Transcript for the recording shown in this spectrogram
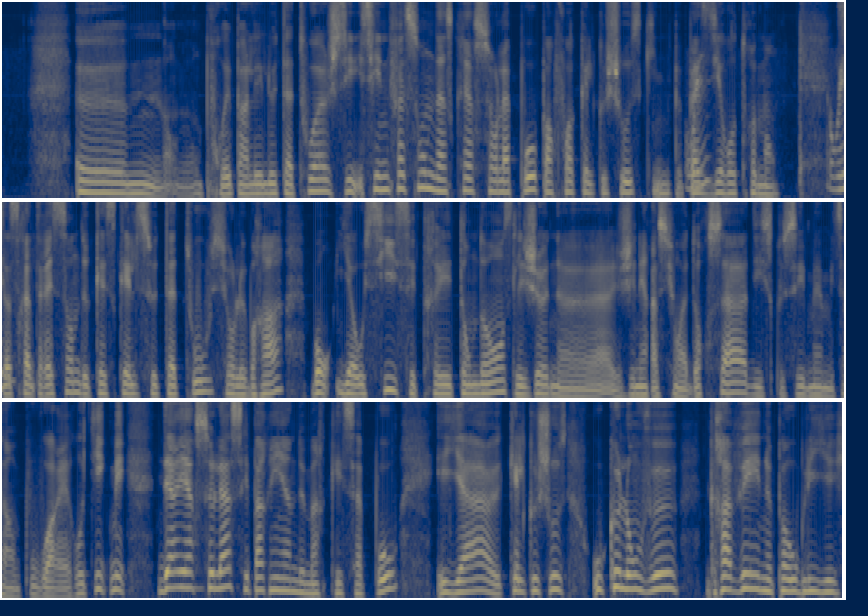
Euh, on pourrait parler le tatouage. C'est une façon d'inscrire sur la peau parfois quelque chose qui ne peut pas Oui. se dire autrement. Oui. Ça serait intéressant de qu'est-ce qu'elle se tatoue sur le bras. Bon, il y a aussi, c'est très tendance, les jeunes euh, générations adorent ça, disent que c'est même ça un pouvoir érotique, mais derrière cela, c'est pas rien de marquer sa peau et il y a euh, quelque chose ou que l'on veut graver et ne pas oublier.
